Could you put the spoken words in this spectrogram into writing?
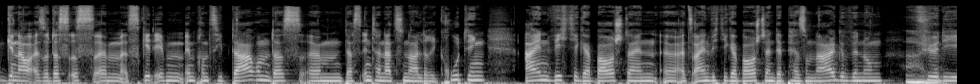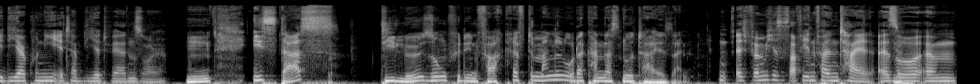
Genau, also das ist, ähm, es geht eben im Prinzip darum, dass ähm, das internationale Recruiting ein wichtiger Baustein, äh, als ein wichtiger Baustein der Personalgewinnung Ah, für ja. die Diakonie etabliert werden soll. Hm. Ist das die Lösung für den Fachkräftemangel oder kann das nur Teil sein? Ich, für mich ist es auf jeden Fall ein Teil. Also ähm,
